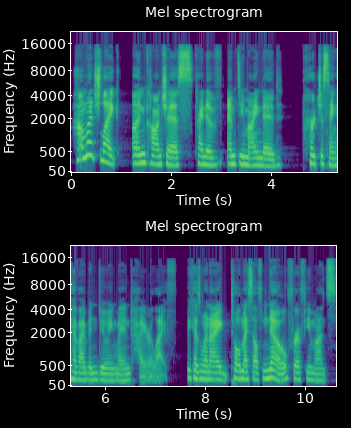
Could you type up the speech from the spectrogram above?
how much like unconscious kind of empty minded purchasing have I been doing my entire life? Because when I told myself no for a few months,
